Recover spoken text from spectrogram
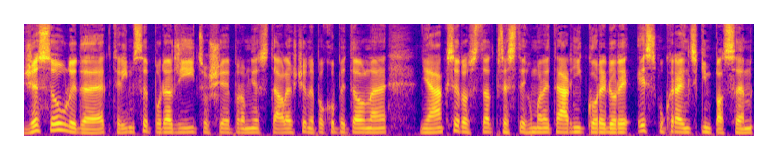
že jsou lidé, kterým se podaří, což je pro mě stále ještě nepochopitelné, nějak se dostat přes ty humanitární koridory i s ukrajinským pasem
